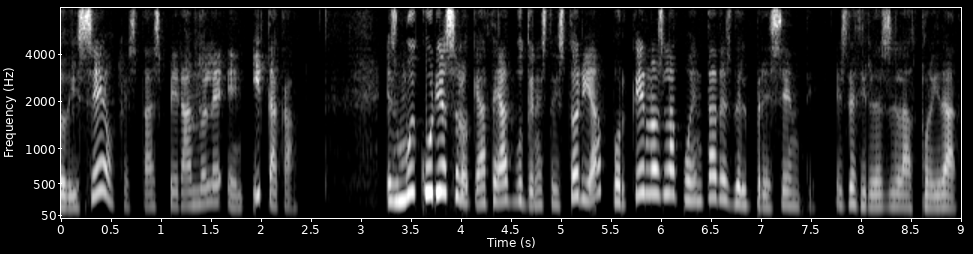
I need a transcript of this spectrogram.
Odiseo, que está esperándole en Ítaca. Es muy curioso lo que hace Atwood en esta historia porque nos la cuenta desde el presente, es decir, desde la actualidad.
